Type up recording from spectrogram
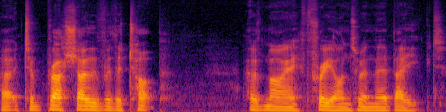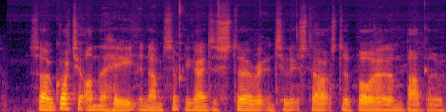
uh, to brush over the top of my friands when they're baked. So I've got it on the heat and I'm simply going to stir it until it starts to boil and bubble.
